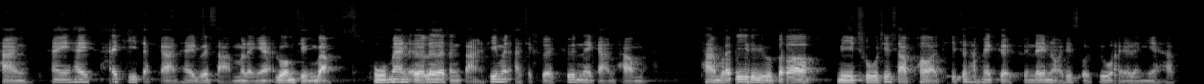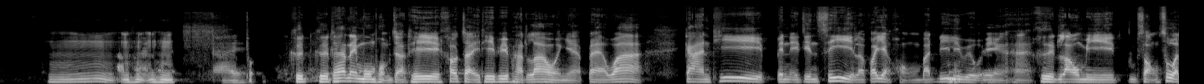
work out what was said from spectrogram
ทางให้ให้ให้พี่จัดการให้ด้วยซ้ำอะไรเงี้ย รวมถึงแบบ human error ต่างๆ ที่มันอาจจะเกิดขึ้นในการทำทาง body review ก็มี tool ที่ support ที่จะทำให้เกิดขึ้นได้น้อยที่สุดด้วยอะไรเงี้ยครับ อืมอืมอืมใช่คือคือถ้าในมุมผมจากที่เข้าใจที่พี่พัดเล่าอย่างเงี้ยแปลว่าการที่เป็นเอเจนซี่แล้วก็อย่างของ Buddy Review เองอะฮะคือเรามีสองส่วน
